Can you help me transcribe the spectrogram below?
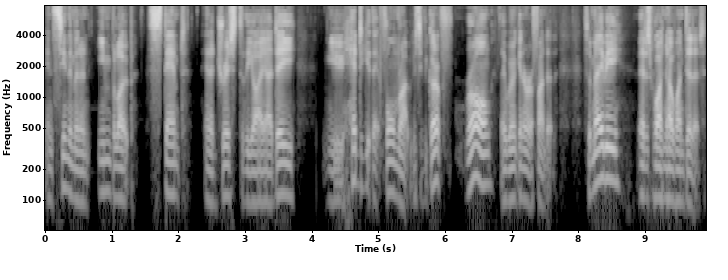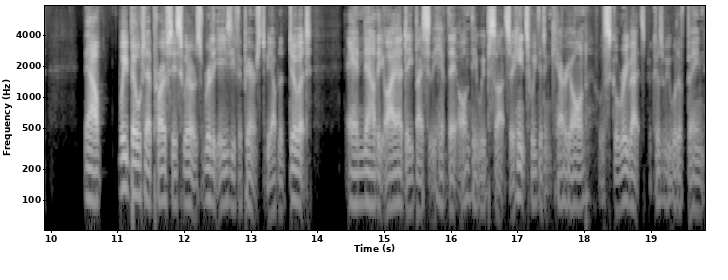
and send them in an envelope stamped and addressed to the IRD. You had to get that form right because if you got it wrong, they weren't going to refund it. So maybe that is why no one did it. Now, we built a process where it was really easy for parents to be able to do it and now the IRD basically have that on their website. So hence we didn't carry on with school rebates because we would have been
